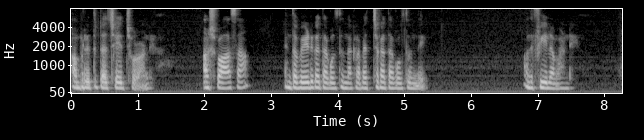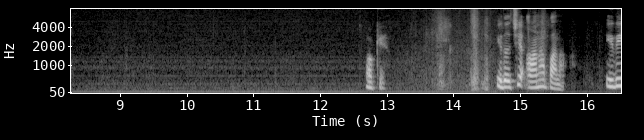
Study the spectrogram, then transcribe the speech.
ఆ బ్రెత్ టచ్ అయ్యేది చూడండి. ఆ శ్వాస ఎంత వేడిగా తగులుతుంది అక్కడ వెచ్చగా తగులుతుంది. అది ఫీల్ అవ్వండి. ఓకే. ఇది వచ్చి ఆనాపాన. ఇది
